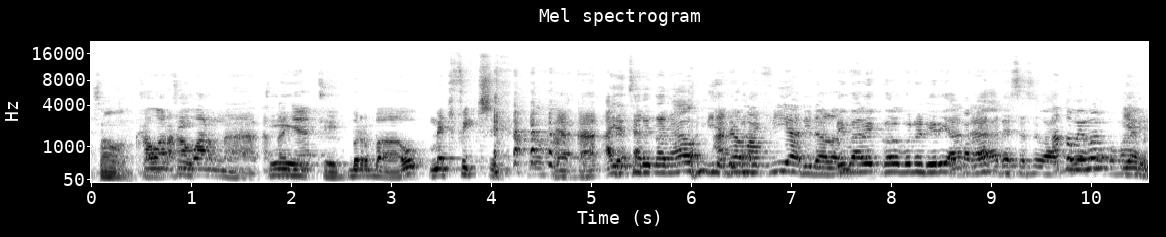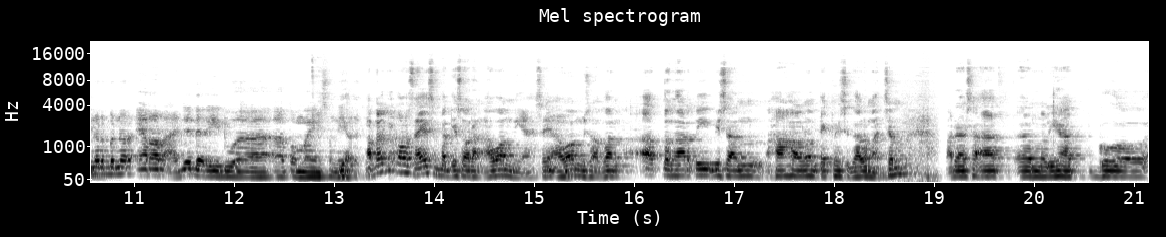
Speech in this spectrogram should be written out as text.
So, hawar-hawarna katanya Cik, cik. berbau match fixing. ya kan? aya cerita naon dia Ada di balik- mafia di dalam. di balik gol bunuh diri Ya apakah kan? ada sesuatu Atau memang pemain? ya bener-bener error aja dari dua uh, pemain Ya, sendiri. apalagi kalau saya sebagai seorang awam nih ya, saya awam misalkan uh, tengarti pisan hal-hal non teknis segala macam pada saat eh, melihat gol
